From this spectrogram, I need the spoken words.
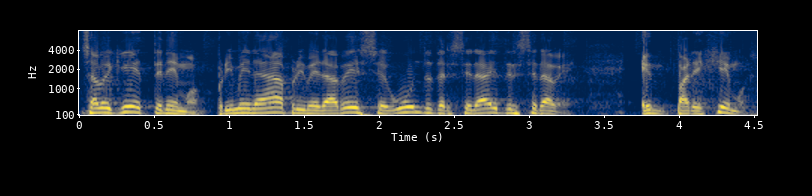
¿sabe qué? Tenemos primera A, primera B, segunda, tercera A y tercera B. Emparejemos.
